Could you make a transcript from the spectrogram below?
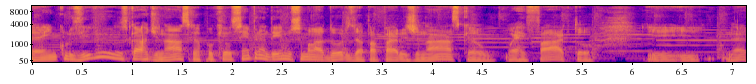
é, inclusive os carros de NASCAR, porque eu sempre andei nos simuladores da Papyrus de NASCAR, o R-Factor e, e né,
